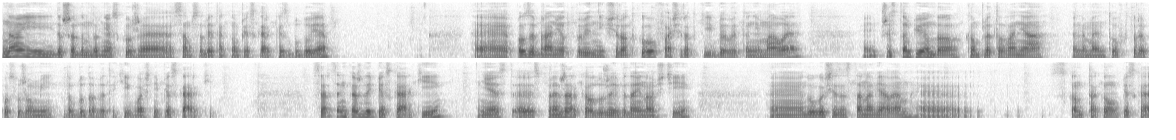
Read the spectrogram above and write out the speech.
No i doszedłem do wniosku, że sam sobie taką piaskarkę zbuduję. E, Po zebraniu odpowiednich środków, a środki były to niemałe, e, przystąpiłem do kompletowania elementów, które posłużą mi do budowy takiej właśnie piaskarki. Sercem każdej piaskarki jest e, sprężarka o dużej wydajności. E, Długo się zastanawiałem, e, skąd taką pieska,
